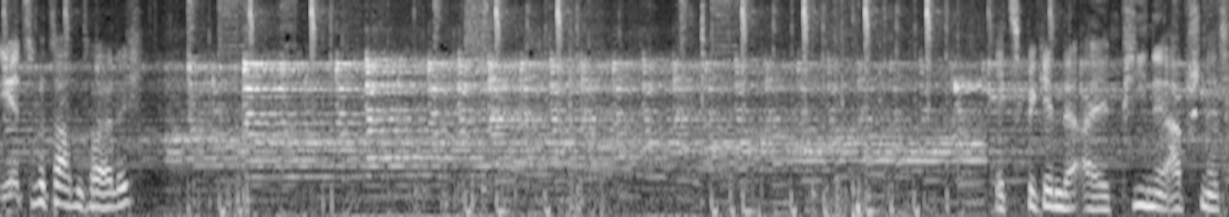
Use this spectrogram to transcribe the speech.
Jetzt wird es abenteuerlich. Jetzt beginnt der alpine Abschnitt.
